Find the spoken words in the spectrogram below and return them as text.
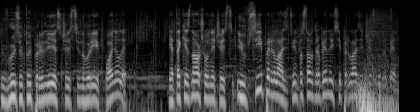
Дивись, як той переліз через стіну горіх, поняли? Я так і знав, що вони чисті. І всі перелазять. Він поставив драбину і всі перелазять чисту драбину.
